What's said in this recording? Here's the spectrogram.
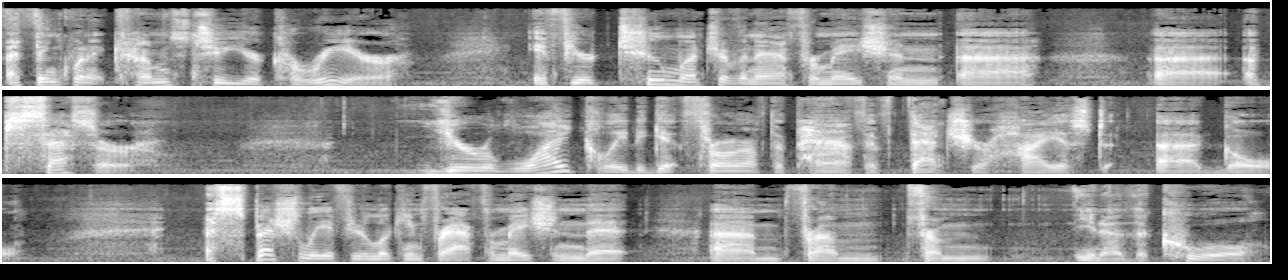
I think when it comes to your career, if you're too much of an affirmation uh, uh, obsessor, you're likely to get thrown off the path if that's your highest uh, goal. Especially if you're looking for affirmation that um, from from you know the cool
